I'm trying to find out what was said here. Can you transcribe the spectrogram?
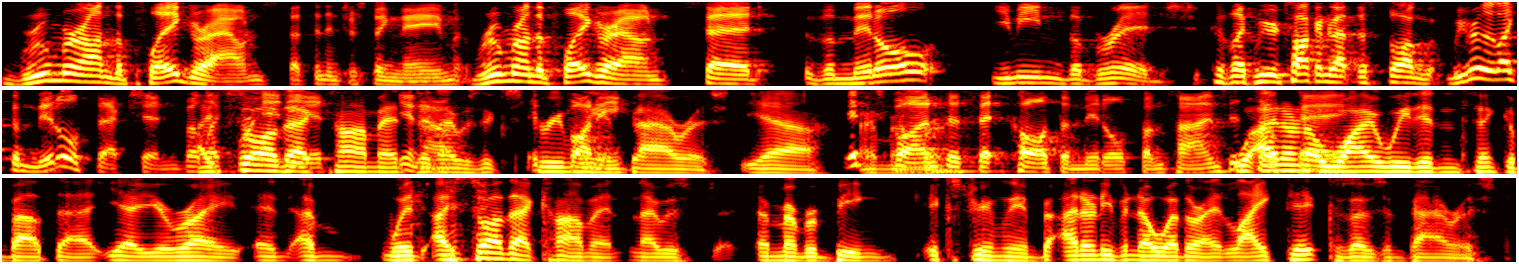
Rumor on the Playground, that's an interesting name. Rumor on the Playground said the middle, you mean the bridge? Because like we were talking about the song, we really like the middle section, but I like, we're saw that idiots, comment you and I was extremely embarrassed. Yeah, It's fun to set, call it the middle sometimes. It's Well, I don't know why we didn't think about that. Yeah, you're right. And I'm with. I saw that comment and I was. I remember being extremely. I don't even know whether I liked it because I was embarrassed.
